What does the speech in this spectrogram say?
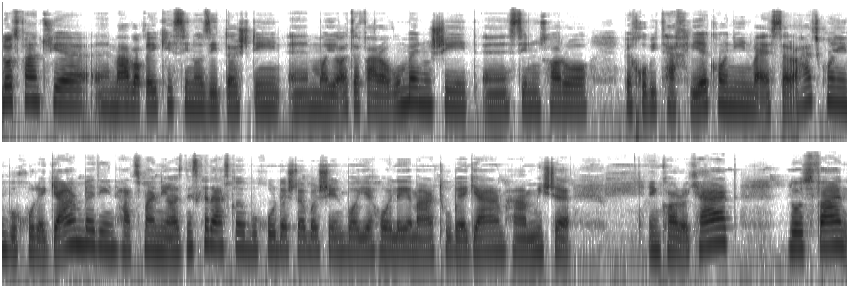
لطفا توی مواقعی که سینوزیت داشتین مایعات فراوون بنوشید. سینوس ها رو به خوبی تخلیه کنین و استراحت کنین بخور گرم بدین. حتما نیاز نیست که دستگاه بخور داشته باشین. با یه حوله مرطوب گرم هم میشه این کار رو کرد. لطفا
